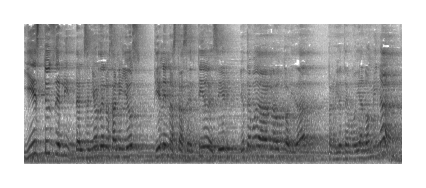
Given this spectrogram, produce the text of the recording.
Y estos del, del Señor de los Anillos tienen hasta sentido decir, yo te voy a dar la autoridad, pero yo te voy a dominar.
